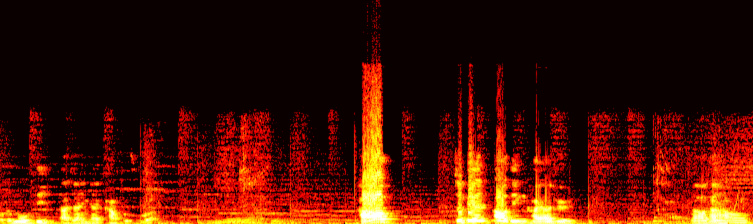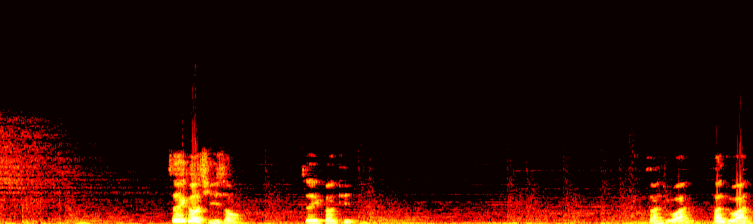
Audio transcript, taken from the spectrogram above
我的目的，大家应该看不出来。好，这边奥丁开下去，然后看好，这一颗起手，这一颗停，三组万，三组万，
